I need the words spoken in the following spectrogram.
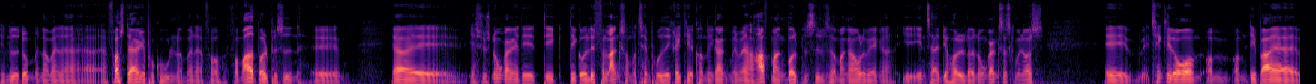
det lyder dumt, men når man er, er, for stærke på kuglen, når man er for, for meget boldbesiddende. Øh, jeg, øh, jeg synes nogle gange, at det, det, det er gået lidt for langsomt, og tempoet ikke rigtig er kommet i gang, men man har haft mange boldbesiddelser og mange afleveringer i, internt i holdet, og nogle gange så skal man også øh, tænke lidt over, om, om, om det bare er,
